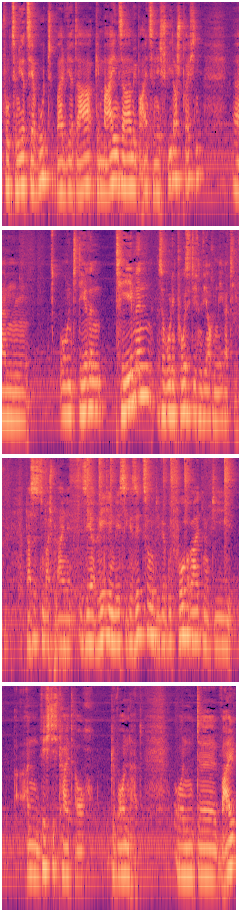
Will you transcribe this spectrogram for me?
funktioniert sehr gut, weil wir da gemeinsam über einzelne Spieler sprechen. Ähm, und deren Themen, sowohl im positiven wie auch im negativen. Das ist zum Beispiel eine sehr regelmäßige Sitzung, die wir gut vorbereiten und die an Wichtigkeit auch gewonnen hat. Und äh, weil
